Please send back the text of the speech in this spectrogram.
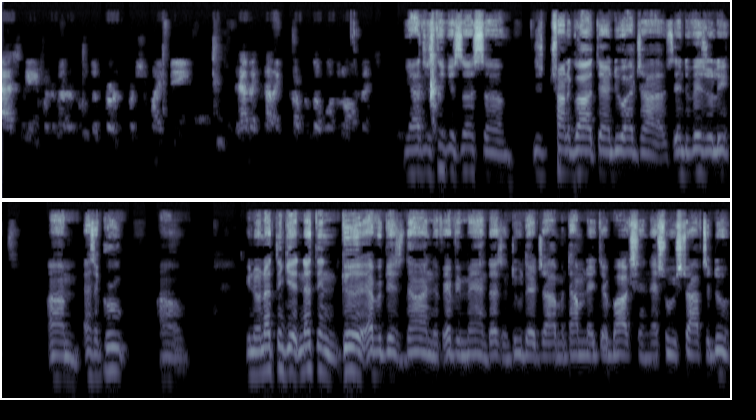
pass game, no matter who the third person might be, to have that kind of comfort level on an offense. Yeah, I just think it's us um, just trying to go out there and do our jobs individually, um, as a group. Um, you know, nothing get nothing good ever gets done if every man doesn't do their job and dominate their box, and that's what we strive to do.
